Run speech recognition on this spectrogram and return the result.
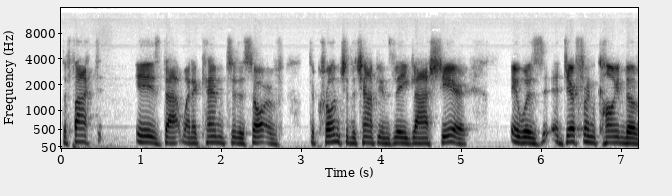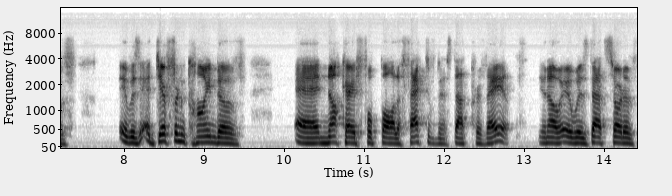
the fact is that when it came to the sort of the crunch of the Champions League last year, it was a different kind of it was a different kind of uh, knockout football effectiveness that prevailed. You know, it was that sort of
